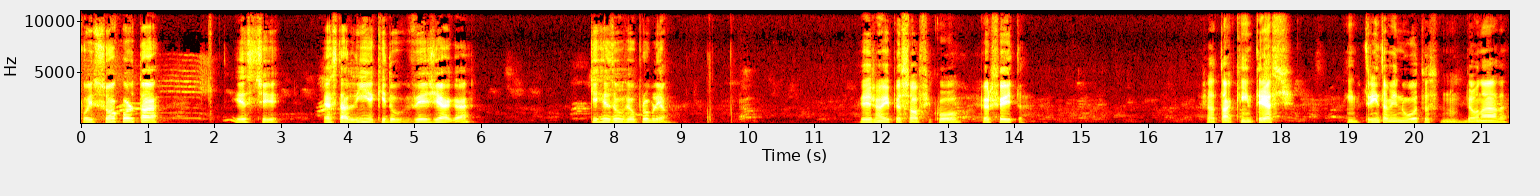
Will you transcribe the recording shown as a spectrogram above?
Foi só cortar este esta linha aqui do VGH que resolveu o problema. Vejam aí pessoal, ficou perfeita. Já está aqui em teste. Em 30 minutos, não deu nada.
